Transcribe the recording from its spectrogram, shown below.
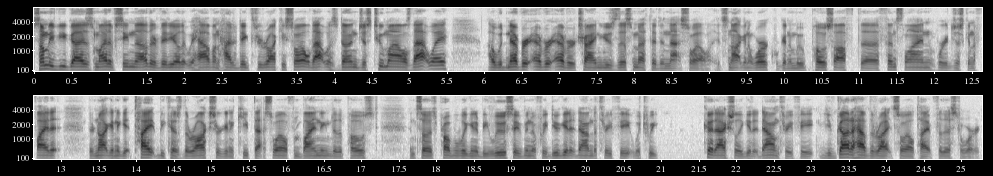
some of you guys might have seen the other video that we have on how to dig through rocky soil. That was done just two miles that way. I would never, ever, ever try and use this method in that soil. It's not gonna work. We're gonna move posts off the fence line. We're just gonna fight it. They're not gonna get tight because the rocks are gonna keep that soil from binding to the post. And so it's probably gonna be loose even if we do get it down to three feet, which we could actually get it down three feet. You've got to have the right soil type for this to work.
